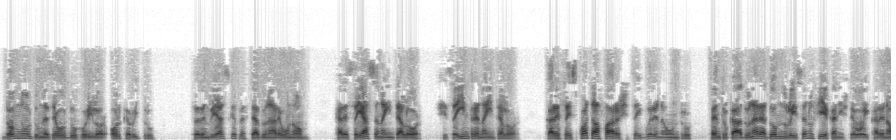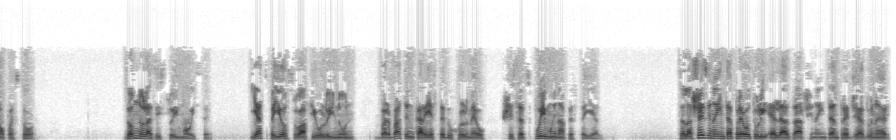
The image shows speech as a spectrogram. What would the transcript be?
Domnul Dumnezeul Duhurilor oricărui trup, să rânduiască peste adunare un om, care să iasă înaintea lor și să intre înaintea lor, care să-i scoată afară și să-i vâre înăuntru, pentru ca adunarea Domnului să nu fie ca niște oi care n-au păstor. Domnul a zis lui Moise, Ia-ți pe Iosua, fiul lui Nun, bărbat în care este Duhul meu, și să-ți pui mâna peste el. Să-l așezi înaintea preotului Eleazar și înaintea întregei adunări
